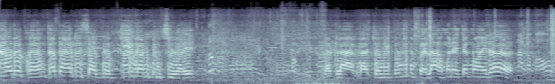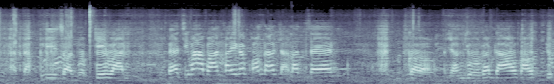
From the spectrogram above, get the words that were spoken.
เอาด้วยของทัดดาวรีสอร์ทบวกกี่วันคนสวย หลักๆล่ะจงนี้ผมไปล่างมาในจังหน่อยเด้ออัตรีสอร์ทบวกกี่วันแปดสิบห้าผ่านไปครับของดาวจะรัสแสง ก็ยังอยู่ครับดาวเบาจุด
